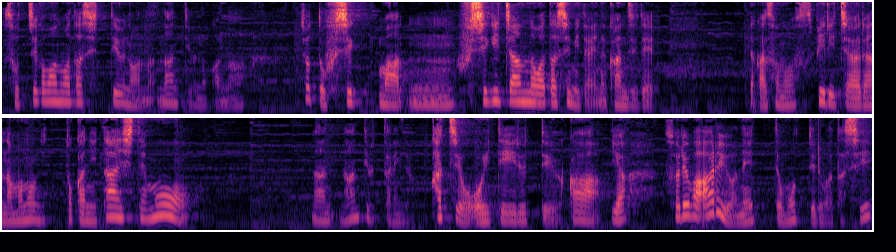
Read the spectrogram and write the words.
そっち側の私っていうのは何て言うのかなちょっと不思,、まあ、うん不思議ちゃんの私みたいな感じで。だからそのスピリチュアルなものとかに対してもなんなんて言ったらいいんだろう。価値を置いているっていうかいやそれはあるよねって思ってる私。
